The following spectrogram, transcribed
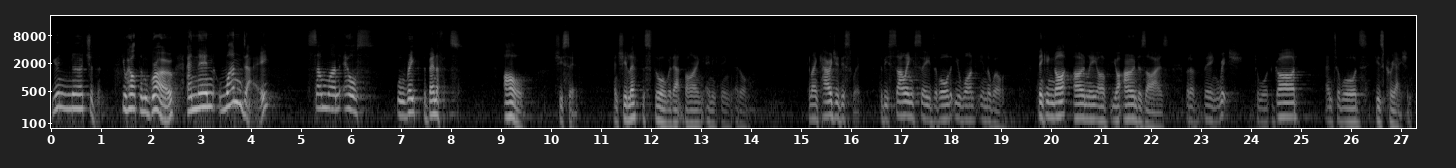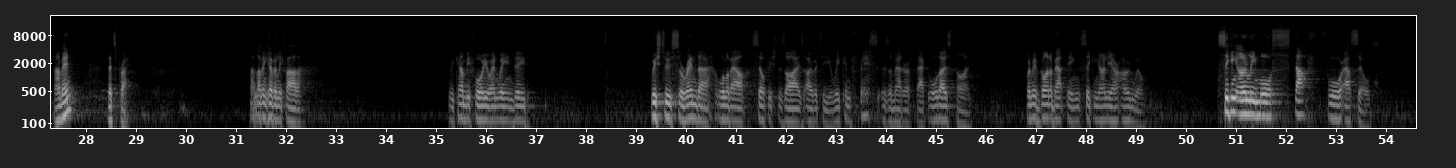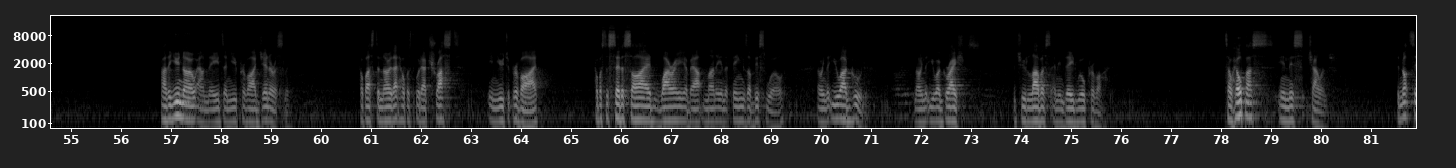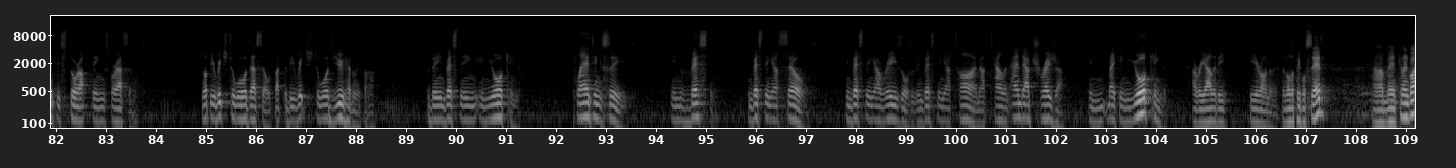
you nurture them, you help them grow, and then one day, someone else will reap the benefits. Oh, she said. And she left the store without buying anything at all. Can I encourage you this week to be sowing seeds of all that you want in the world, thinking not only of your own desires, but of being rich towards God and towards His creation. Amen? Let's pray. Our loving Heavenly Father, we come before you and we indeed wish to surrender all of our selfish desires over to you. We confess, as a matter of fact, all those times when we've gone about things seeking only our own will, seeking only more stuff for ourselves. Father, you know our needs and you provide generously. Help us to know that. Help us to put our trust in you to provide. Help us to set aside worry about money and the things of this world, knowing that you are good, knowing that you are gracious, that you love us and indeed will provide. So help us in this challenge to not simply store up things for ourselves, not be rich towards ourselves, but to be rich towards you, Heavenly Father, to be investing in your kingdom, planting seeds, investing investing ourselves, investing our resources, investing our time, our talent, and our treasure in making your kingdom a reality here on earth. And all the people said, Amen. Can I invite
